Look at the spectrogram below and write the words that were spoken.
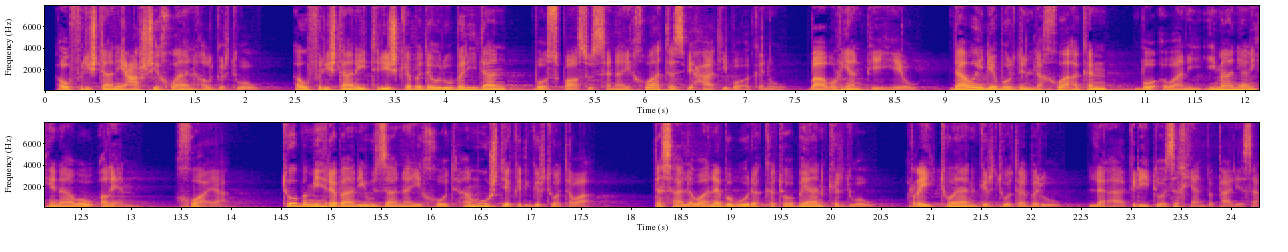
ئەو فریشتانەی عەڕشی خوایان هەڵگرتووە و ئەو فریشتانەی تریش کە بە دەوروبەریدان بۆ سوپاس و سەنای خوا تەسبیحاتی بۆ ئەکەن و باوڕیان پێی هەیە و داوای لێبوردن لە خوا ئەکەن بۆ ئەوانەی ئیمانیان هێناوە و ئەڵێن، خوایە! تۆ بە میهرەبانی و زانایی خۆت هەموو شتێکت گرتووەتەوە، دەسا لەوانە ببوورە کە تۆبەیان کردووە و ڕێی تۆیان گرتووەتە بەر و لە ئاگری دۆزەخیان بپارێزە.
